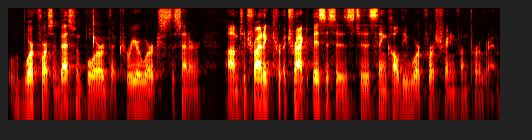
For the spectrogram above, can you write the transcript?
Workforce Investment Board, the CareerWorks, the Center, um, to try to attract businesses to this thing called the Workforce Training Fund program.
